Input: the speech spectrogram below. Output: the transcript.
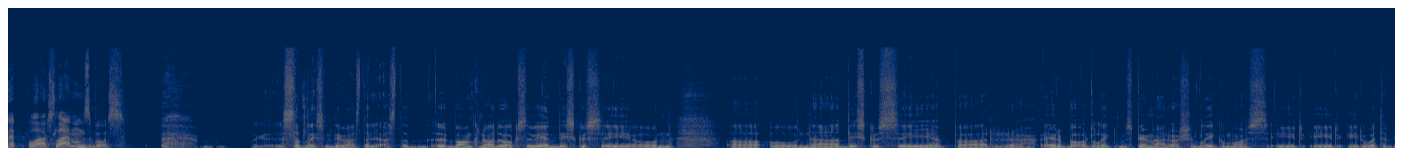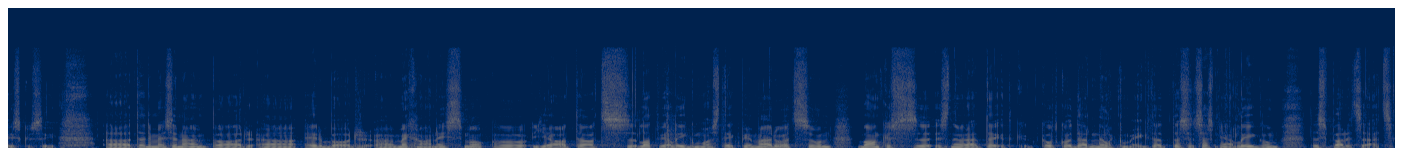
Nepopulārs lēmums būs. Sadalīsim divās daļās. Tad banka nodoklis ir viena diskusija. Un, uh, un uh, diskusija par Eiriboru likmes piemērošanu līgumos ir, ir, ir otra diskusija. Uh, tad, ja mēs runājam par Eiriboru mehānismu, jā, tāds Latvijā līgumos tiek piemērots, un bankas, es nevarētu teikt, ka kaut ko dara nelikumīgi. Tad, tas ir saskaņā ar līgumu, tas ir paredzēts.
